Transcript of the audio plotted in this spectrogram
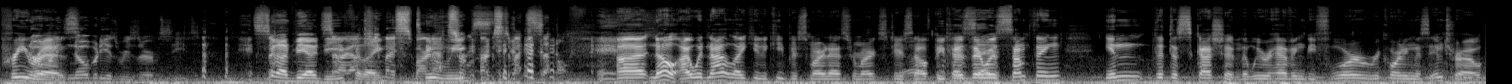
pre-res. Nobody, nobody has reserved seats. It's been on VOD Sorry, for I'll like keep my smart two ass weeks. remarks to myself. Uh, no, I would not like you to keep your smartass remarks to yourself because there was something in the discussion that we were having before recording this intro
